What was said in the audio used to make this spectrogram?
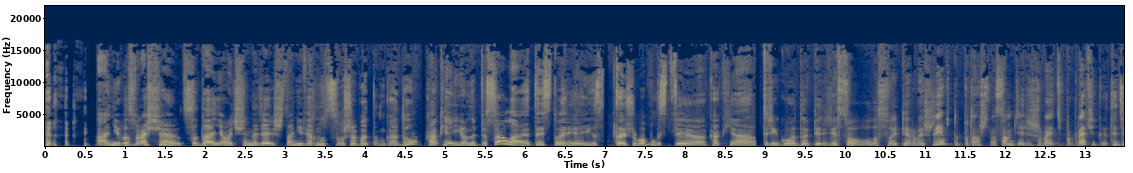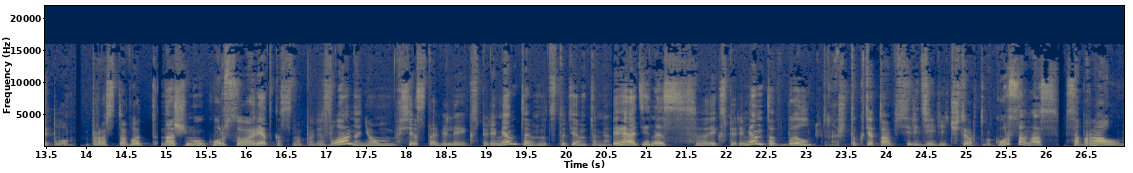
Они возвращаются, да. Я очень надеюсь, что они вернутся уже в этом году. Как я ее написала, это история из той же области, как я три года перерисовывала свой первый шрифт, потому что на самом деле живая типографика это диплом. Просто вот нашему курсу редкостно повезло, на нем все ставили эксперименты над студентами. И один из экспериментов был, что где-то в середине четвертого курса нас собрал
